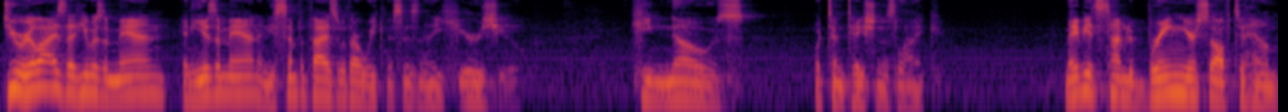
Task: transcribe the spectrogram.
Do you realize that he was a man and he is a man and he sympathizes with our weaknesses and he hears you? He knows what temptation is like. Maybe it's time to bring yourself to him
